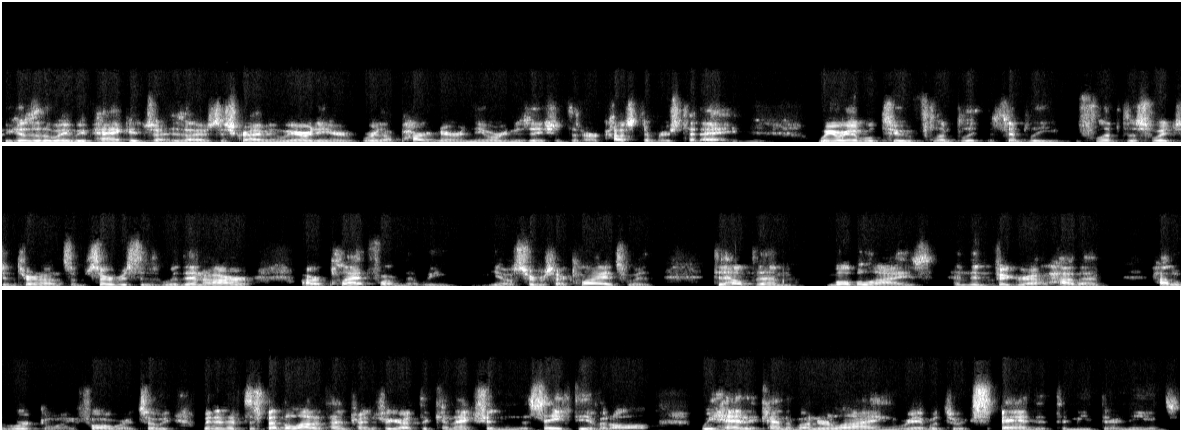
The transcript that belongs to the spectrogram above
because of the way we package as i was describing we already are we're a partner in the organizations that are customers today mm-hmm. we were able to flip, simply flip the switch and turn on some services within our our platform that we you know service our clients with to help them mobilize and then figure out how to how to work going forward. So we, we didn't have to spend a lot of time trying to figure out the connection and the safety of it all. We had it kind of underlying. We are able to expand it to meet their needs.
